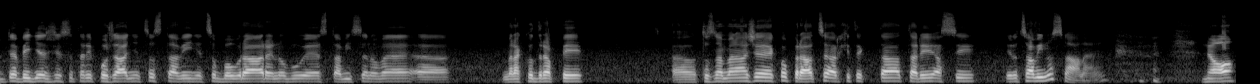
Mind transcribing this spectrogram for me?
jde vidět, že se tady pořád něco staví, něco bourá, renovuje, staví se nové eh, mrakodrapy. To znamená, že jako práce architekta tady asi je docela výnosná, ne? No,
